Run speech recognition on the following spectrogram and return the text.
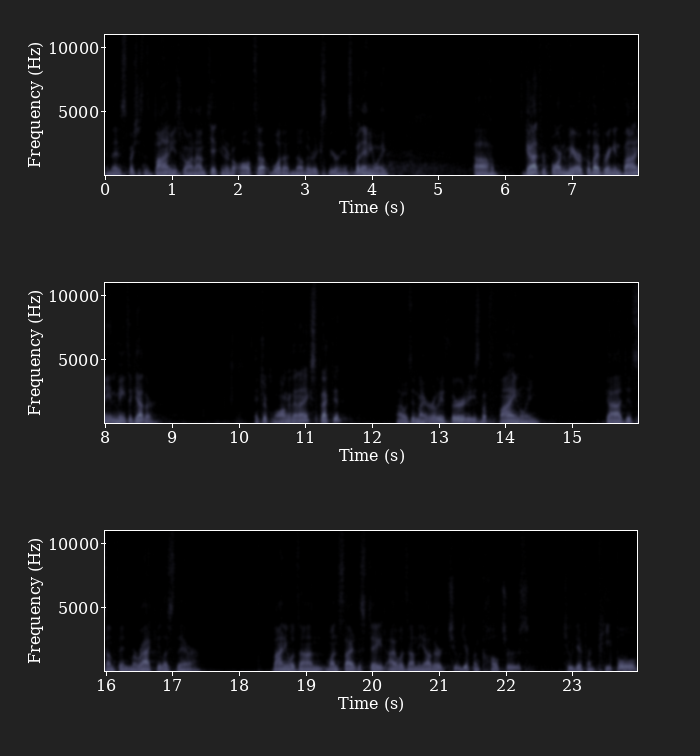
and then, especially since Bonnie's gone, I'm taking her to Ulta. What another experience. But anyway, uh, God performed a miracle by bringing Bonnie and me together. It took longer than I expected. I was in my early 30s, but finally, God did something miraculous there. Bonnie was on one side of the state, I was on the other. Two different cultures, two different people,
